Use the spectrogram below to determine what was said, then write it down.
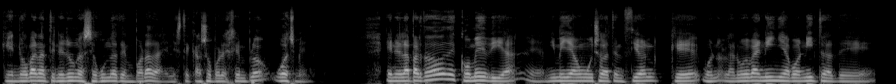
que no van a tener una segunda temporada, en este caso, por ejemplo, Watchmen. En el apartado de comedia, eh, a mí me llama mucho la atención que bueno, la nueva niña bonita de,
